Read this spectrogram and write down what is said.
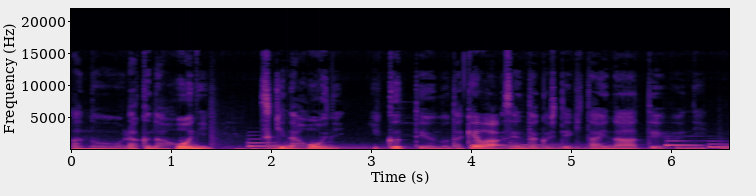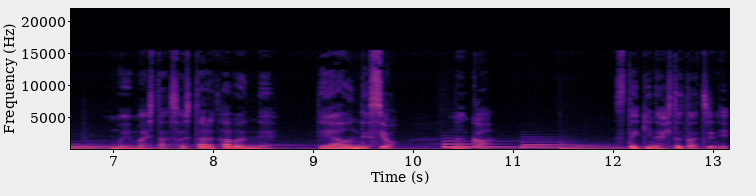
あの楽な方に好きな方に行くっていうのだけは選択していきたいなっていうふうに思いました。そしたら多分ね出会うんですよ。なんか素敵な人たちに、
